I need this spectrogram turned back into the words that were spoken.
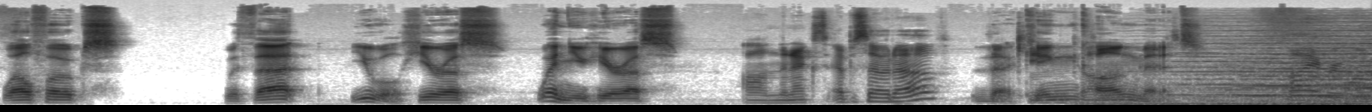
Well, folks, with that, you will hear us when you hear us. On the next episode of The King King, Kong Kong Minute. Bye everyone.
